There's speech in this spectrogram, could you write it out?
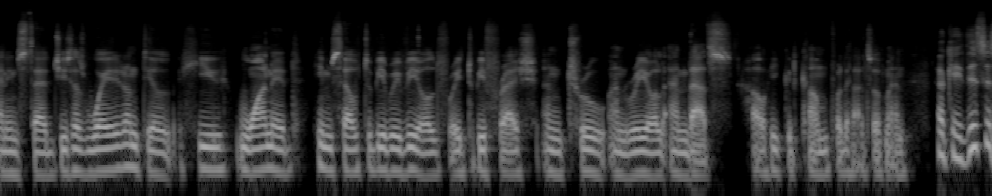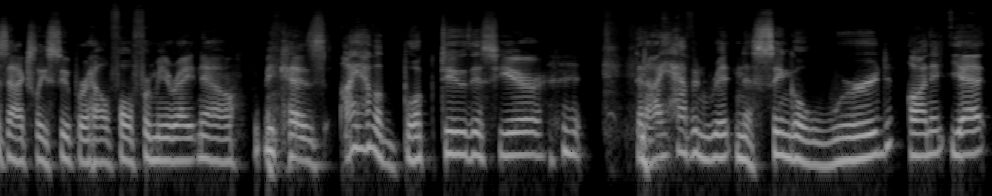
And instead, Jesus waited until he wanted himself to be revealed for it to be fresh and true and real. And that's how he could come for the hearts of men. Okay, this is actually super helpful for me right now because I have a book due this year that I haven't written a single word on it yet.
